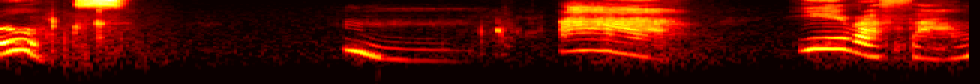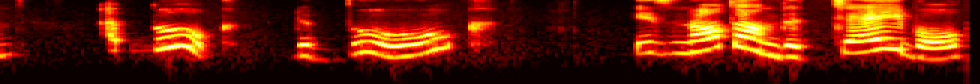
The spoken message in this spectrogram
books. Hmm. Ah, here I found a book. The book is not on the table,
